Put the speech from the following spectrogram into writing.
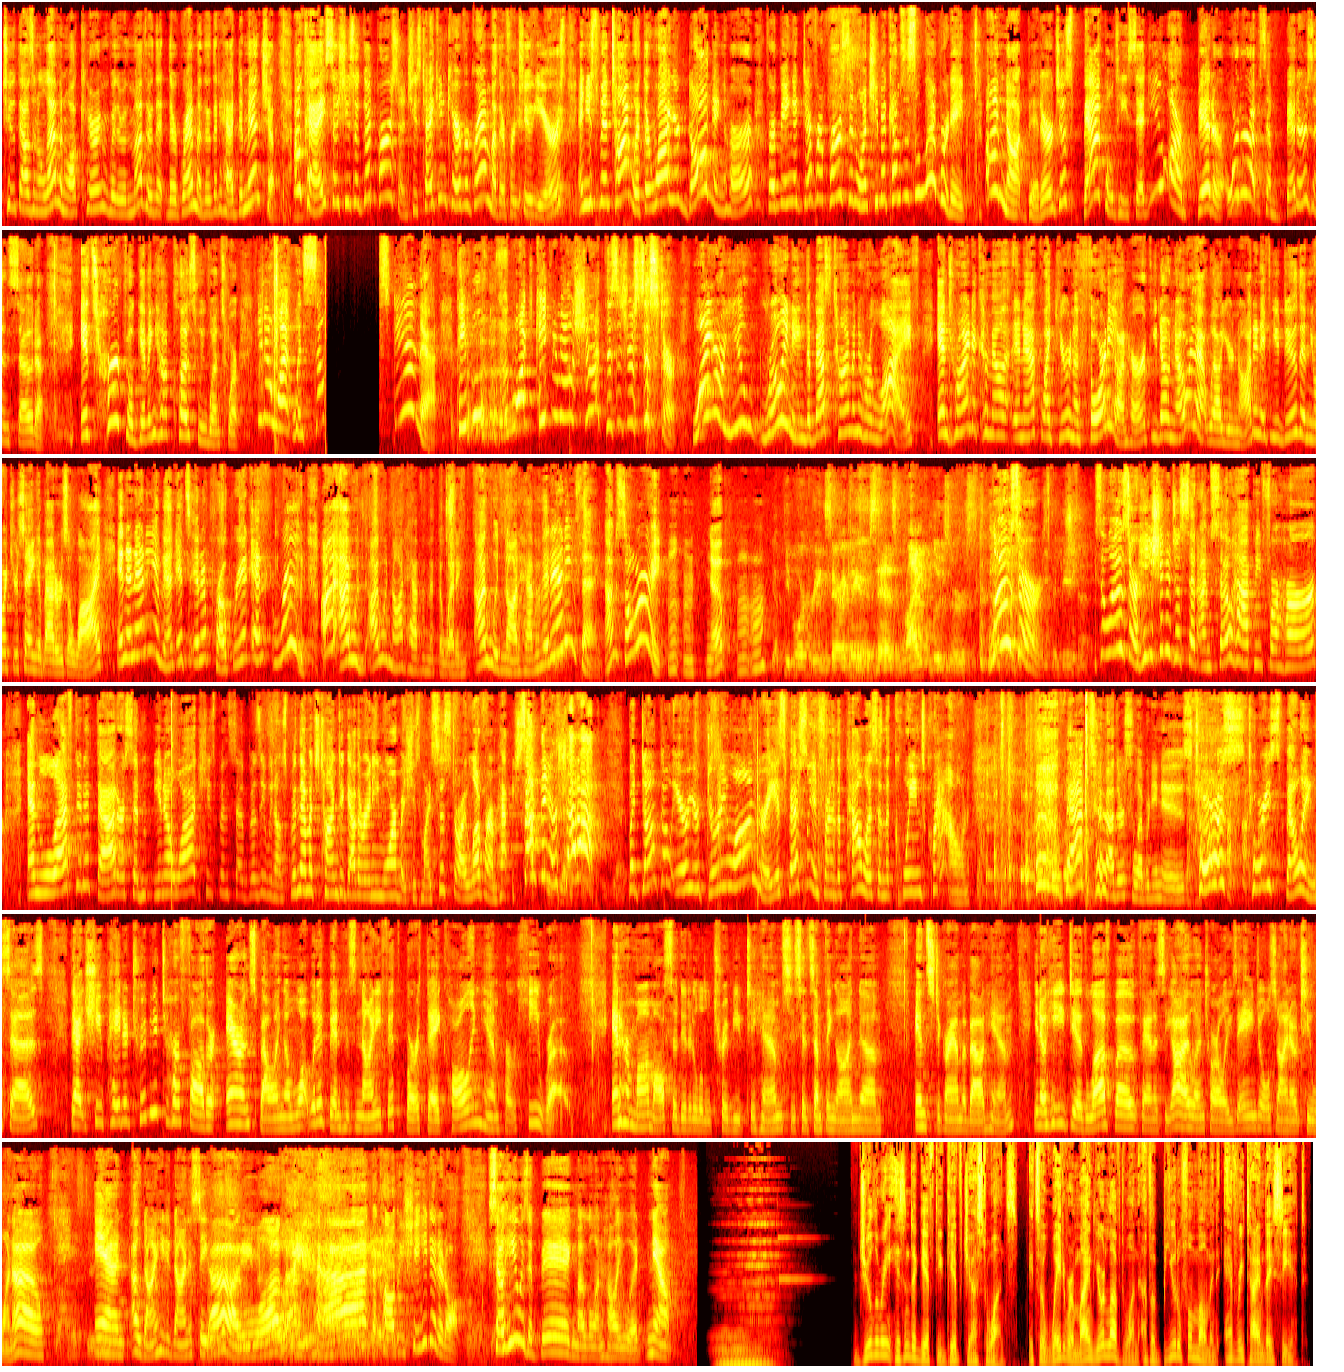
2011 while caring with her mother that their grandmother that had dementia. Okay, so she's a good person. She's taking care of her grandmother for two years, and you spend time with her while you're dogging her for being a different person once she becomes a celebrity. I'm not bitter, just baffled, he said. You are bitter. Order up some bitters and soda. It's hurtful given how close we once were. You know what? When some stand that. People uh, watch keep your mouth shut. This is your sister. Why are you ruining the best time in her life and trying to come out and act like you're an authority on her? If you don't know her that well, you're not. And if you do, then what you're saying about her is a lie. And in any event, it's inappropriate and rude. I, I would I would not have him at the wedding. I would not have him at anything. I'm sorry. Mm-mm. Nope. Mm-mm. Yeah, people are agreeing. Sarah Gator says, right, losers. Losers. He's a loser. He's a loser. He should have just said, I'm so happy for her and left it at that or said, you know what? She's been so busy. We don't spend that much time together anymore, but she's my sister. I love her. I'm happy. Something or shut up. Exactly. But don't go air your dirty laundry, especially in front of the palace and the queen's crown. Back to other celebrity news. Taurus, Tori Spelling says that she paid a tribute to her father, Aaron Spelling, on what would have been his 95th birthday, calling him her hero. And her mom also did a little tribute to him. She said something on. Um, Instagram about him. You know, he did Love Boat, Fantasy Island, Charlie's Angels, 90210. Dynasty. And, oh, Dyn, he did Dynasty. Oh, I love Colby. that. The Colby She, he did it all. So he was a big mogul in Hollywood. Now, Jewelry isn't a gift you give just once. It's a way to remind your loved one of a beautiful moment every time they see it.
